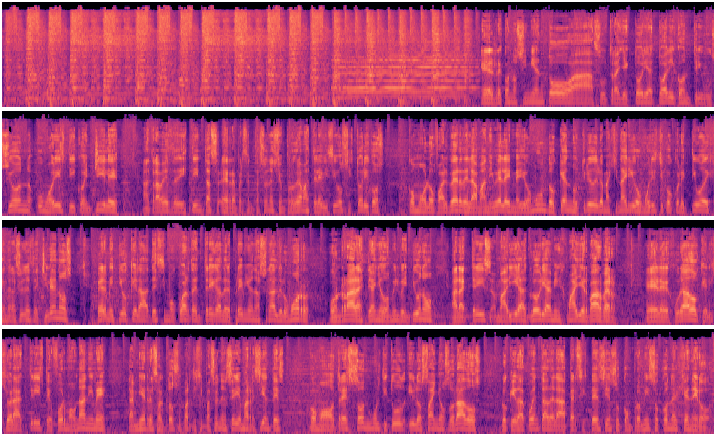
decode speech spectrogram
El reconocimiento a su trayectoria actual y contribución humorístico en Chile a través de distintas eh, representaciones en programas televisivos históricos como Los Valverde, La Manivela y Medio Mundo, que han nutrido el imaginario humorístico colectivo de generaciones de chilenos, permitió que la decimocuarta entrega del Premio Nacional del Humor honrara este año 2021 a la actriz María Gloria Mingmayer Barber. El eh, jurado que eligió a la actriz de forma unánime también resaltó su participación en series más recientes como Tres son multitud y Los años dorados, lo que da cuenta de la persistencia en su compromiso con el género.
